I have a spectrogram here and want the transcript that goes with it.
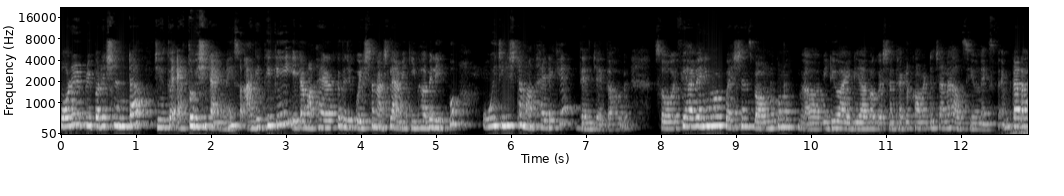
পরের প্রিপারেশনটা যেহেতু এত বেশি টাইম নেই সো আগে থেকেই এটা মাথায় রাখতে হবে যে কোয়েশ্চেন আসলে আমি কীভাবে লিখব, ওই জিনিসটা মাথায় রেখে দেন যেতে হবে। So if you have any more questions বা অন্য কোনো ভিডিও আইডিয়া বা কোয়েশ্চেন থাকলে কমেন্টে জানা I'll see you next time tata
